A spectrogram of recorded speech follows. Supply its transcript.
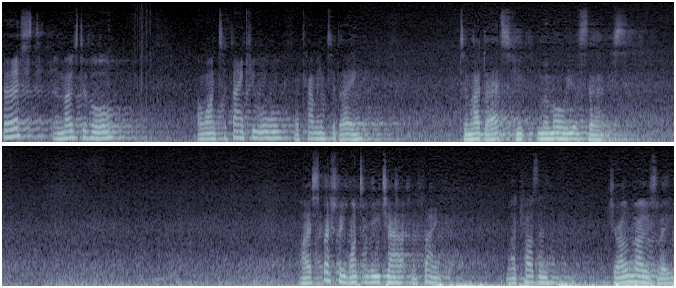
First and most of all, I want to thank you all for coming today to my dad's memorial service. I especially want to reach out and thank my cousin Joan Moseley,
